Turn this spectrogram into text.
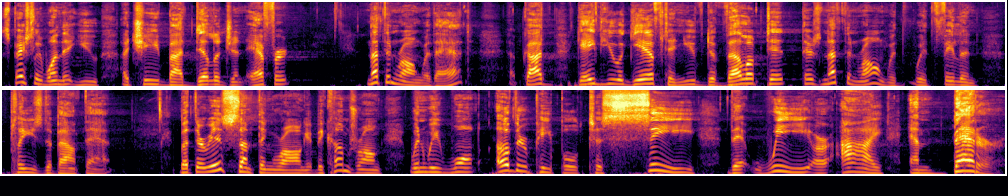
especially one that you achieve by diligent effort. Nothing wrong with that. God gave you a gift and you've developed it. There's nothing wrong with, with feeling pleased about that. But there is something wrong. It becomes wrong when we want other people to see that we or I am better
